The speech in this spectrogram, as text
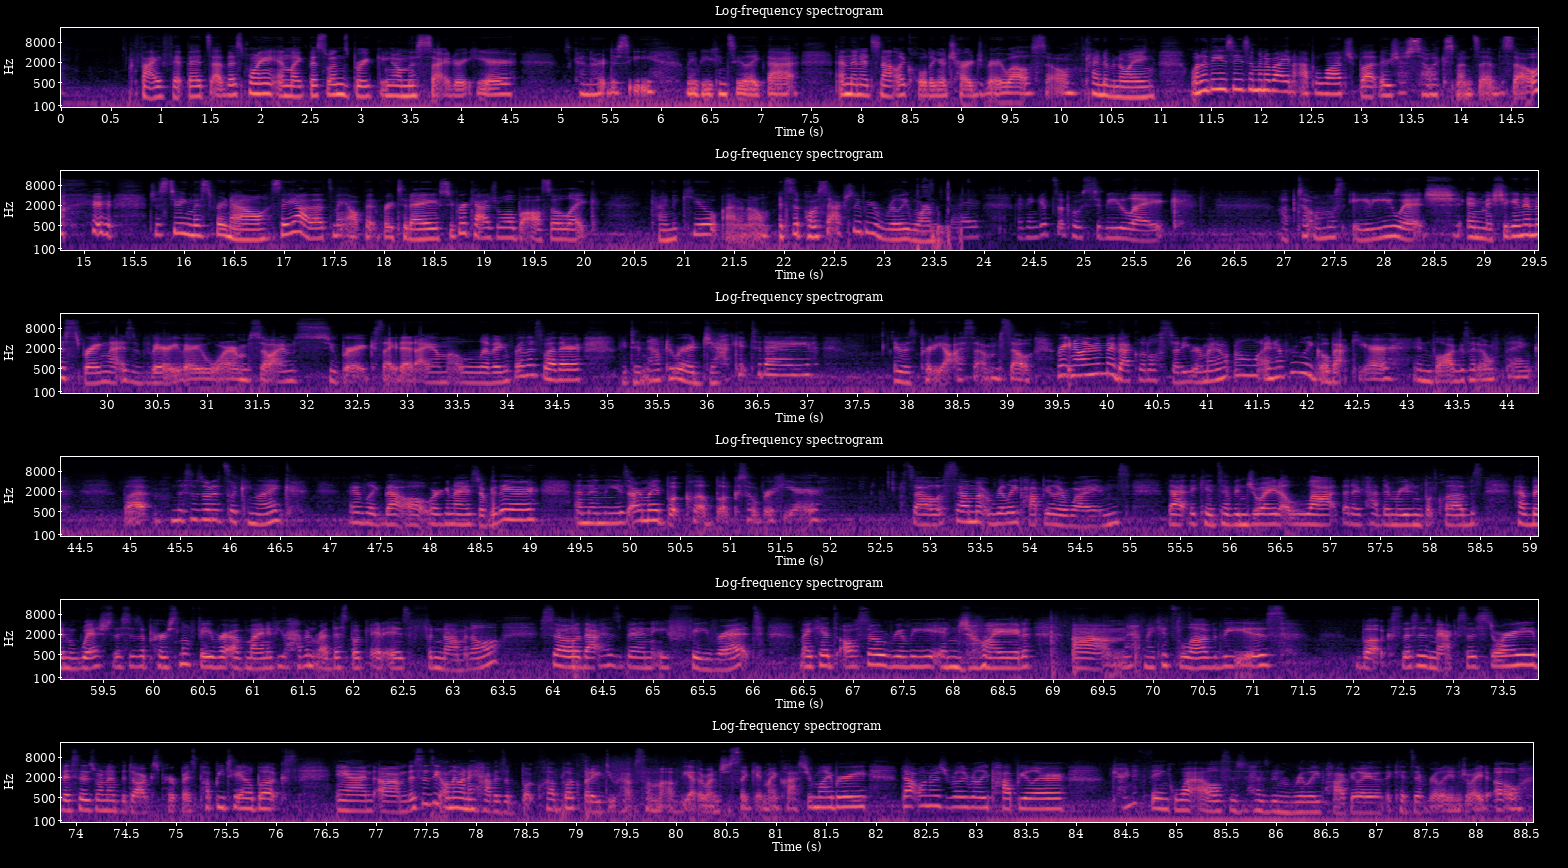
five Fitbits at this point, and like this one's breaking on this side right here. It's kind of hard to see. Maybe you can see like that. And then it's not like holding a charge very well, so kind of annoying. One of these days I'm gonna buy an Apple Watch, but they're just so expensive, so just doing this for now. So yeah, that's my outfit for today. Super casual, but also like kind of cute. I don't know. It's supposed to actually be really warm today. I think it's supposed to be like up to almost 80, which in Michigan in the spring, that is very, very warm. So I'm super excited. I am living for this weather. I didn't have to wear a jacket today. It was pretty awesome. So right now I'm in my back little study room. I don't know, I never really go back here in vlogs, I don't think. But this is what it's looking like. I have like that all organized over there. And then these are my book club books over here. So some really popular ones that the kids have enjoyed a lot that I've had them read in book clubs have been Wish. This is a personal favorite of mine. If you haven't read this book, it is phenomenal. So that has been a favorite. My kids also really enjoyed, um, my kids love these books. This is Max's story. This is one of the Dog's Purpose Puppy Tale books. And um, this is the only one I have as a book club book, but I do have some of the other ones just like in my classroom library. That one was really, really popular. I'm trying to think what else is, has been really popular that the kids have really enjoyed. Oh,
